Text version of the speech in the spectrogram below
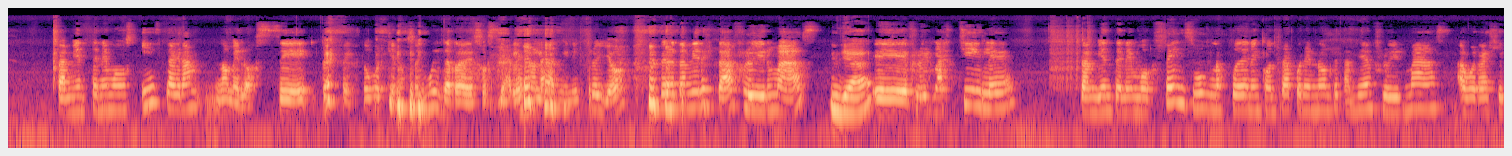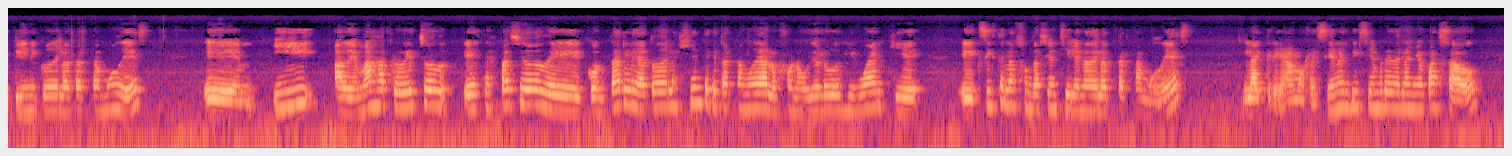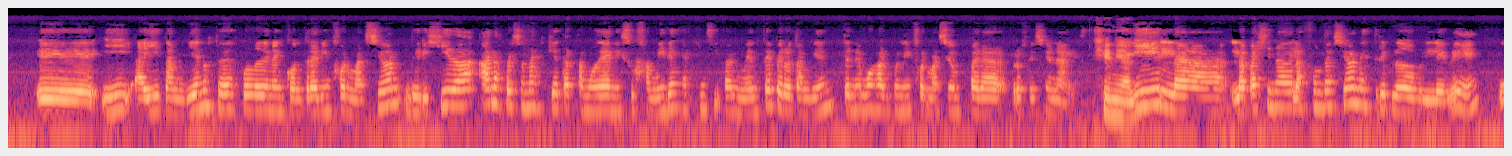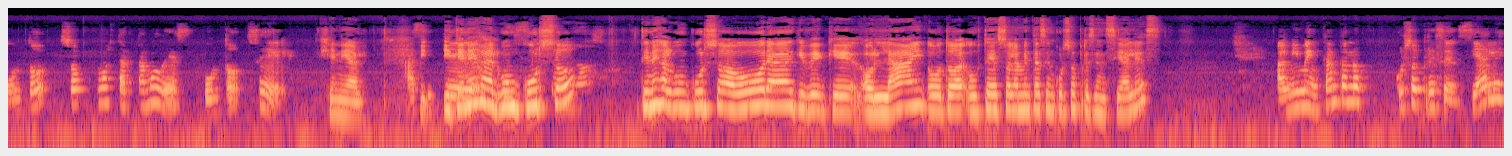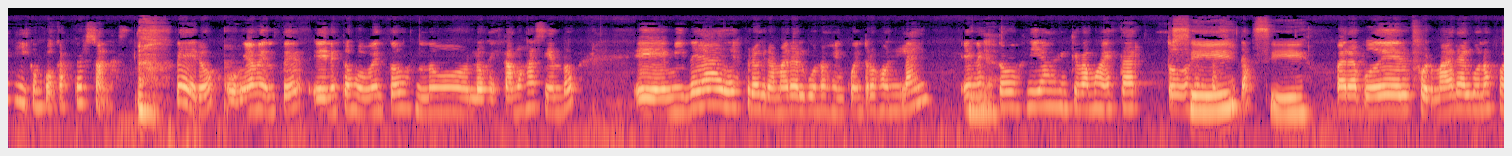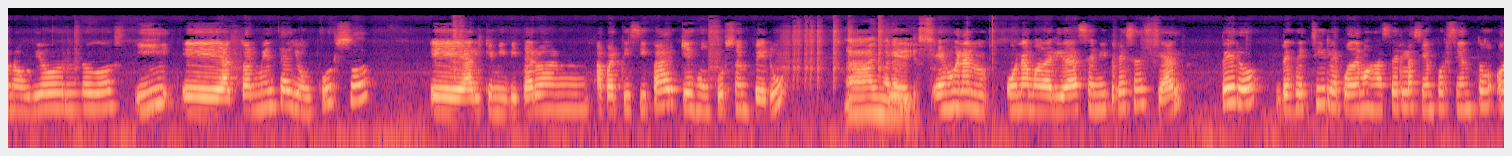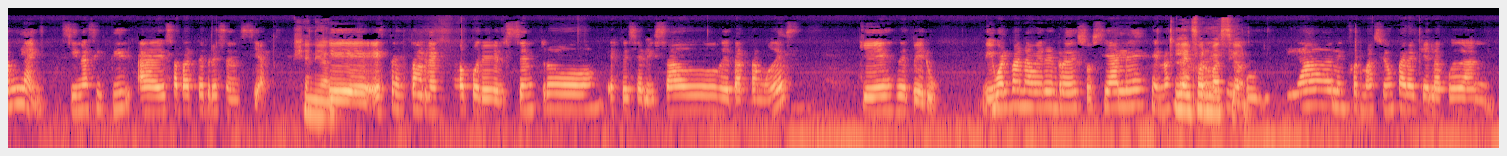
también tenemos Instagram, no me lo sé perfecto porque no soy muy de redes sociales, no las administro yo, pero también está Fluir Más, ¿Ya? Eh, Fluir Más Chile. También tenemos Facebook, nos pueden encontrar por el nombre también Fluir Más, abordaje clínico de la tartamudez. Eh, y además aprovecho este espacio de contarle a toda la gente que tartamudea, a los fonoaudiólogos igual, que existe la Fundación Chilena de la Tartamudez, la creamos recién en diciembre del año pasado, eh, y ahí también ustedes pueden encontrar información dirigida a las personas que tartamudean y sus familias principalmente, pero también tenemos alguna información para profesionales. Genial. Y la, la página de la fundación es www.somostartamudez.cl. Genial. ¿Y, tienes algún curso? ¿Tienes algún curso ahora que, que online o ustedes solamente hacen cursos presenciales? A mí me encantan los cursos presenciales y con pocas personas. Pero, obviamente, en estos momentos no los estamos haciendo. Eh, mi idea es programar algunos encuentros online en estos días en que vamos a estar todos en casita. Sí. Para poder formar a algunos fonaudiólogos. Y eh, actualmente hay un curso eh, al que me invitaron a participar, que es un curso en Perú. Ay, maravilloso. Es una, una modalidad semipresencial pero desde Chile podemos hacerla 100% online, sin asistir a esa parte presencial. Genial. Eh, esta está organizado por el Centro Especializado de Tartamudez, que es de Perú. Igual van a ver en redes sociales, en nuestra la información. la publicidad, la información para que la puedan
